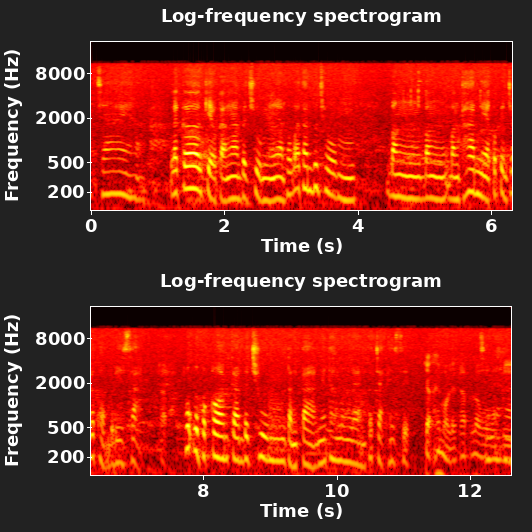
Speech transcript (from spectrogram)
ฮะใช่ค่ะ แล้วก็เกี่ยวกับงานประชุมเนี่ยเพราะว่าท่านผู้ชมบางบางบางท่านเนี่ยก็เป็นเจ้าของบริษัท ครับพวกอุปกรณ์การประชุมต่างๆเนี่ยทางโรงแรมก็จัดให้เสร็จ จัดให้หมดเลยครับ เราใช่ไหมคะ มี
